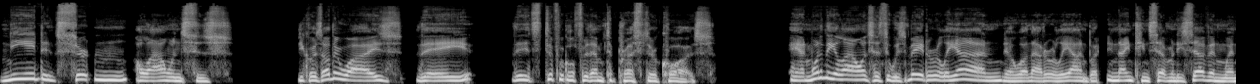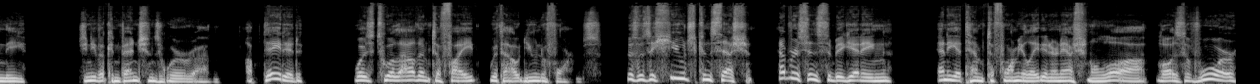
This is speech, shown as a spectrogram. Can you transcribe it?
need certain allowances because otherwise they it's difficult for them to press their cause. And one of the allowances that was made early on, well, not early on, but in 1977, when the Geneva Conventions were um, updated, was to allow them to fight without uniforms. This was a huge concession. Ever since the beginning, any attempt to formulate international law, laws of war,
